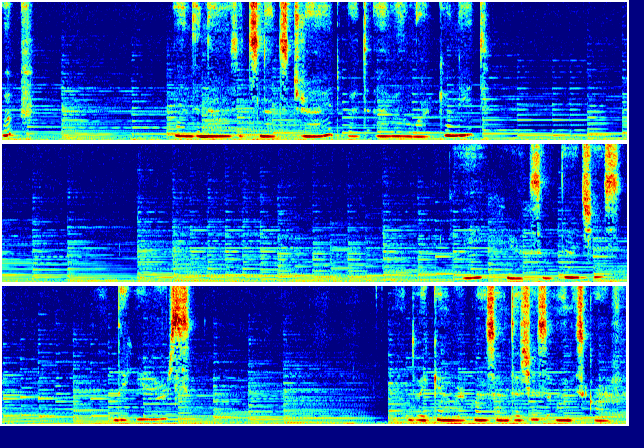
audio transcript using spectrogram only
whoop. And the nose, it's not dried, but I will work on it. Okay, here are some touches. The ears. And we can work on some touches on the scarf.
